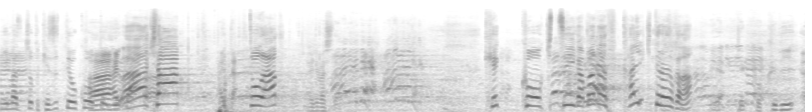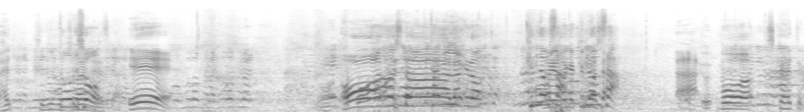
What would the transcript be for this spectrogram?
にまずちょっと削っておこうという。ああー来た。入った。どうだ？入りました。結構きついがまだ帰りきってないのかな？結構首はい首もどうでしょう？決まるんじゃないですか。えおお外した？ーだけど。え組み直した。組み直した。あもうしっかり入ってる。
